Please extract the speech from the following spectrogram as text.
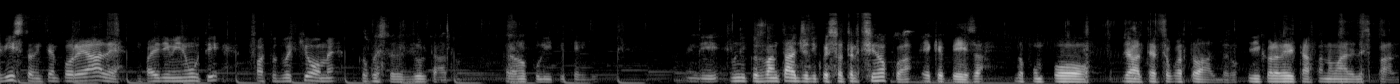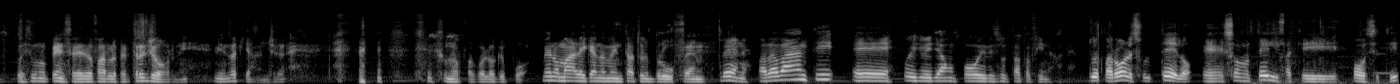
Avete visto in tempo reale? Un paio di minuti ho fatto due chiome. Ecco questo è il risultato. Erano puliti i teli. Quindi l'unico svantaggio di questo attrezzino qua è che pesa. Dopo un po' già al terzo quarto albero. Vi dico la verità fanno male le spalle. Poi se uno pensa che devo farlo per tre giorni viene da piangere. Uno fa quello che può. Meno male che hanno inventato il Brufen. Bene vado avanti e poi vediamo un po' il risultato finale. Due parole sul telo. Eh, sono teli fatti positi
